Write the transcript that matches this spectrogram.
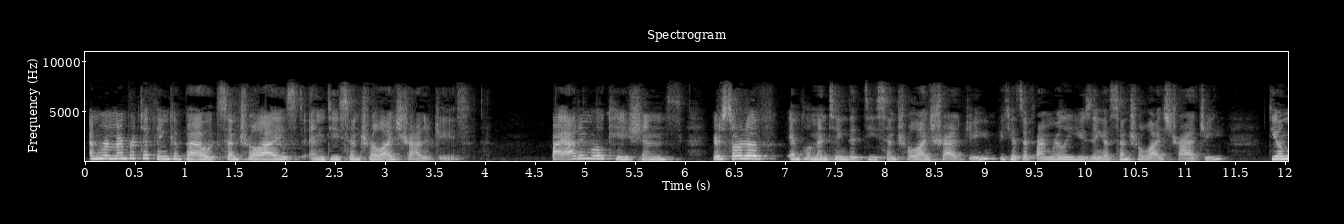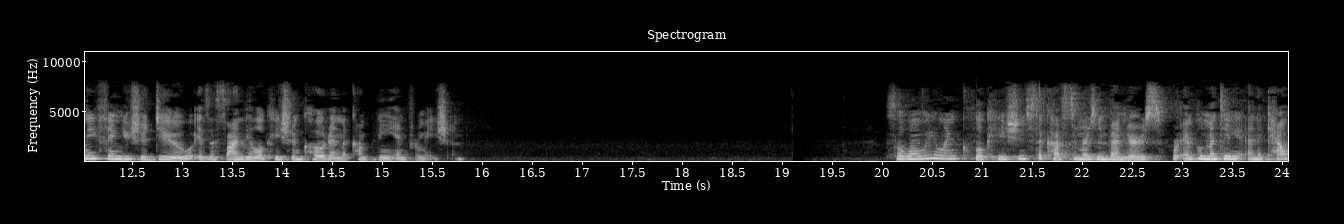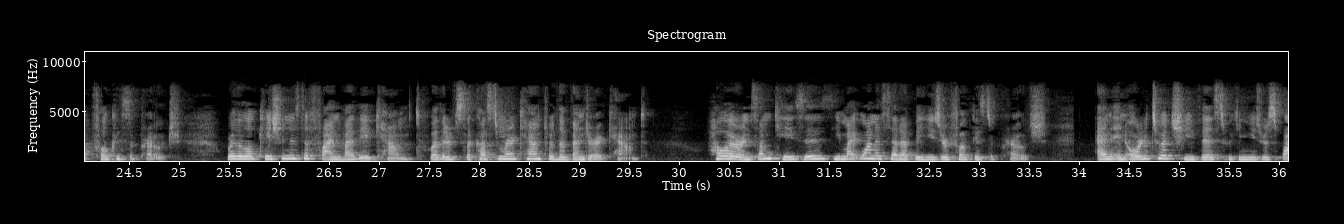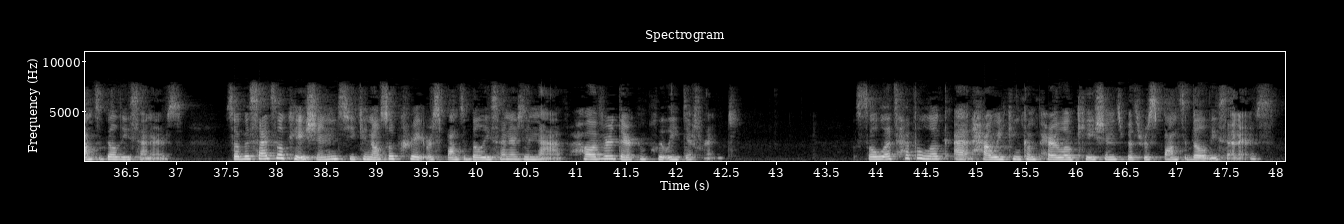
And remember to think about centralized and decentralized strategies. By adding locations, you're sort of implementing the decentralized strategy because if I'm really using a centralized strategy, the only thing you should do is assign the location code and the company information. So when we link locations to customers and vendors, we're implementing an account-focused approach, where the location is defined by the account, whether it's the customer account or the vendor account. However, in some cases, you might want to set up a user-focused approach. And in order to achieve this, we can use responsibility centers. So besides locations, you can also create responsibility centers in Nav. However, they're completely different. So let's have a look at how we can compare locations with responsibility centers.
